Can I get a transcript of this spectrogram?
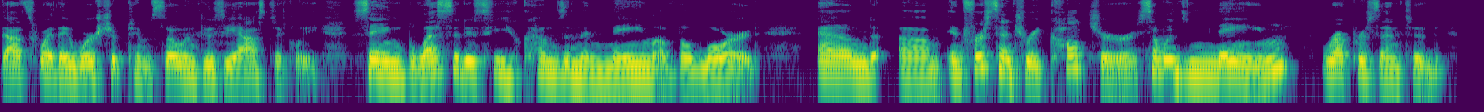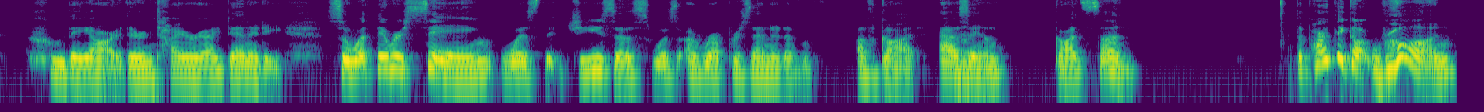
that's why they worshipped him so enthusiastically, saying, "Blessed is he who comes in the name of the Lord." And um, in first century culture, someone's name represented who they are, their entire identity. So what they were saying was that Jesus was a representative of, of God, as in God's son. The part they got wrong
